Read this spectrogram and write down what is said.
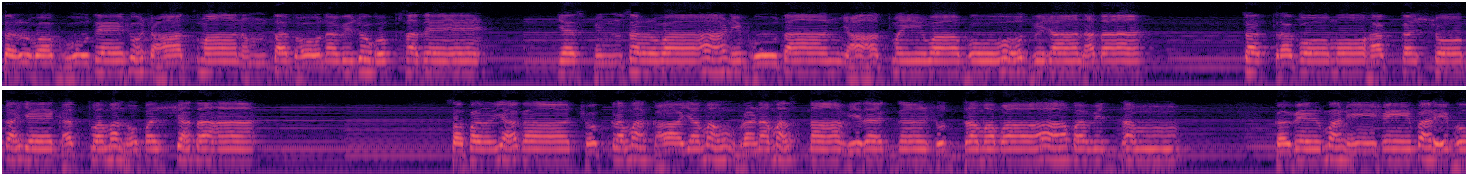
सर्वभूतेषु चात्मानं ततो न विजुगुप्सते। यस्मिन् सर्वाणि भूतान्यात्मैवा भूद्विजानत तत्र को मोहः कशोक एकत्वमनुपश्यतः सपर्यगाच्छुक्रमकायमव्रणमस्नाविरग्शुद्धमपापविद्धम् कविर्मनीषे परिभू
